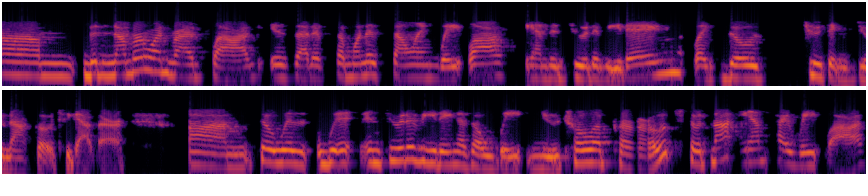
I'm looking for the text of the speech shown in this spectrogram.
um, the number one red flag is that if someone is selling weight loss and intuitive eating, like those two things do not go together. Um, so with, with intuitive eating as a weight neutral approach, so it's not anti weight loss.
